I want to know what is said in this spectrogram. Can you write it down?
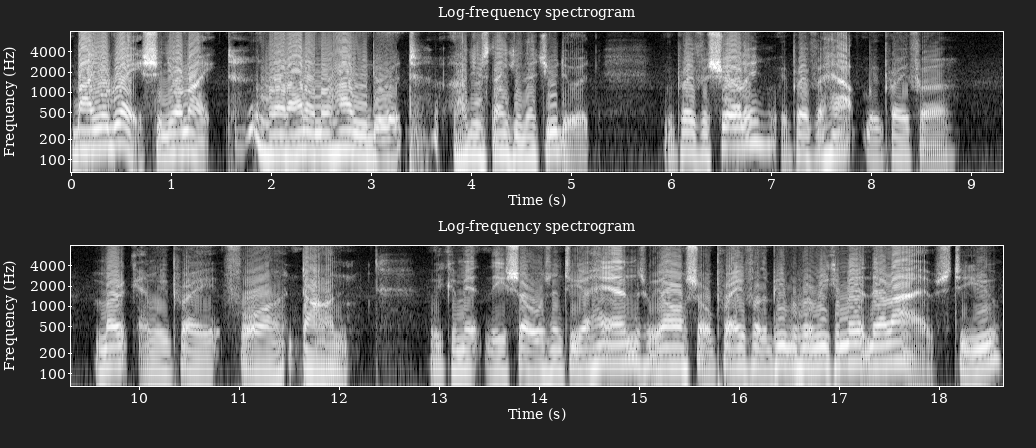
By your grace and your might. Lord, I don't know how you do it. I just thank you that you do it. We pray for Shirley. We pray for Hap. We pray for Merck. And we pray for Don. We commit these souls into your hands. We also pray for the people who recommitted their lives to you.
